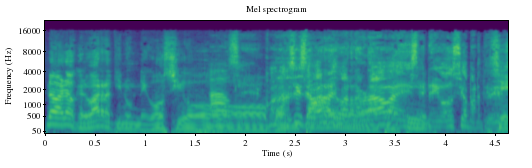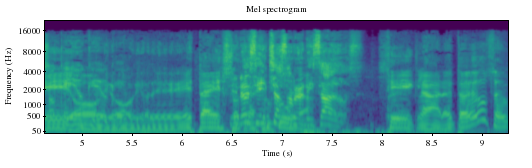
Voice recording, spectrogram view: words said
no, no, que el Barra tiene un negocio Ah, sí. Cuando decís se barra es barra brava, ese negocio a partir de Sí, eso. Ok, ok, obvio, obvio. de- esta es no otra es hinchas estructura. organizados. Sí, claro. Sea,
